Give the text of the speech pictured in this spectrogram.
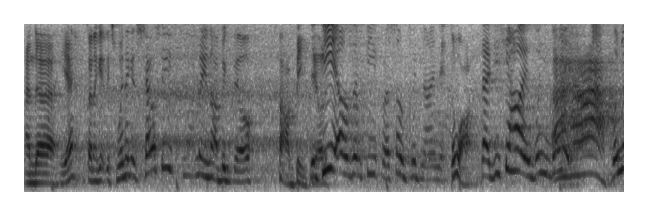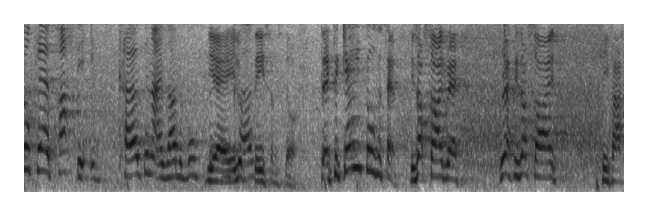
And uh, yeah, gonna get this win against Chelsea. You I mean, not a big deal. It's not a big The DLs in FIFA are so good now, innit? the what? Like, do you see how it, when, when, Ah! your, when your player passed it, it's curved and that is how the ball. Yeah, he looks decent still. The, the game feels the same. He's offside, ref. Ref, he's offside. Keeper.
